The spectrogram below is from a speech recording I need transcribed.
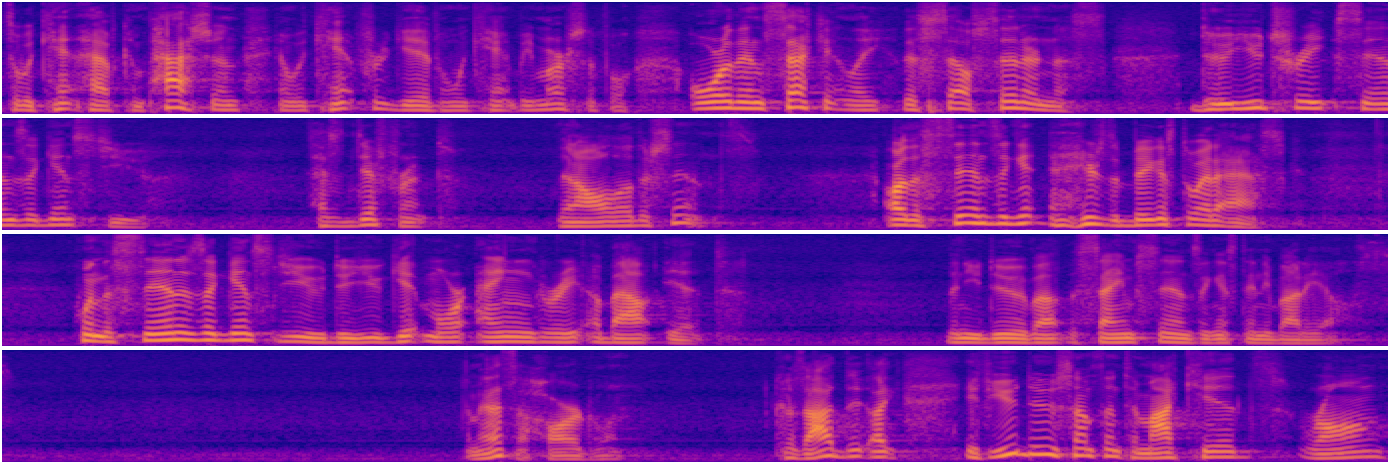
so we can't have compassion and we can't forgive and we can't be merciful. Or then, secondly, this self centeredness. Do you treat sins against you as different than all other sins? Are the sins against, here's the biggest way to ask. When the sin is against you, do you get more angry about it than you do about the same sins against anybody else? I mean, that's a hard one. Because I do, like, if you do something to my kids wrong,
